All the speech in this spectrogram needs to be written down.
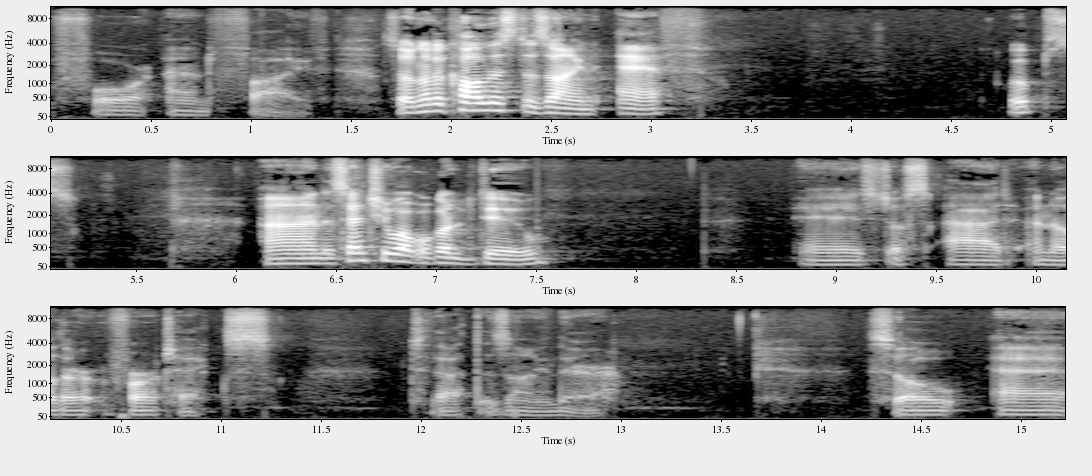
4, and 5. So I'm going to call this design F. Oops. And essentially what we're going to do is just add another vertex to that design there. So uh,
